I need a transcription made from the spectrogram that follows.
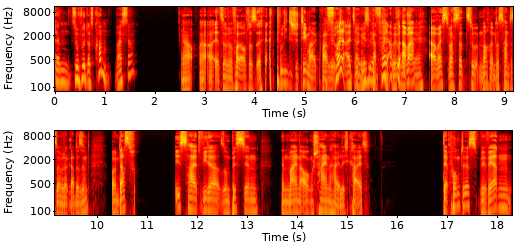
ähm, so wird das kommen, weißt du? Ja, jetzt sind wir voll auf das äh, politische Thema quasi. voll, Alter, wir sind voll abgerutscht, aber, ey. aber weißt du, was dazu noch interessant ist, wenn wir da gerade sind? Und das ist halt wieder so ein bisschen in meinen Augen Scheinheiligkeit. Der Punkt ist, wir werden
